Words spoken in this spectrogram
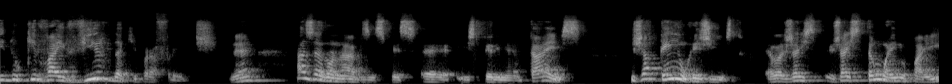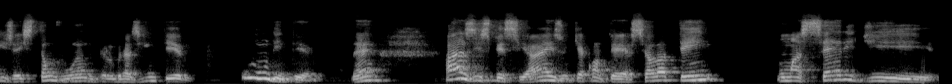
e do que vai vir daqui para frente. Né? As aeronaves é, experimentais já têm um registro, elas já, já estão aí no país, já estão voando pelo Brasil inteiro, o mundo inteiro. Né? As especiais, o que acontece? Ela tem uma série de,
